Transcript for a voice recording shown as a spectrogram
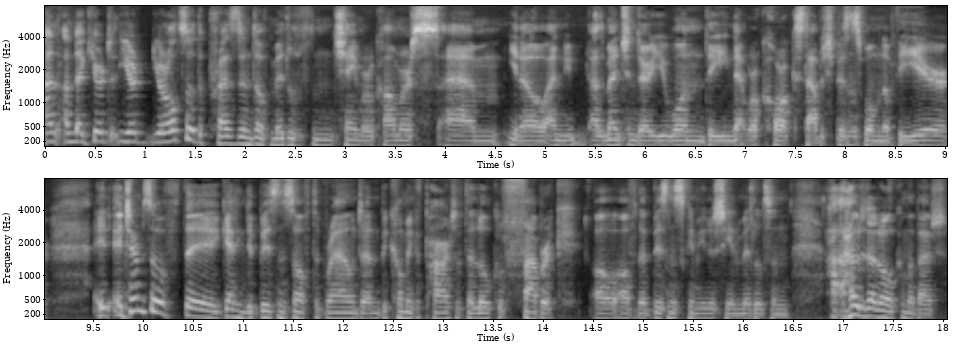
and, and like you're you're you're also the president of Midleton Chamber of Commerce. Um, you know, and you, as mentioned there, you won the Network Cork Established Businesswoman of the Year. In, in, terms of the getting the business off the ground and becoming a part of the local fabric of, of the business community in Midleton, how, how did that all come about?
